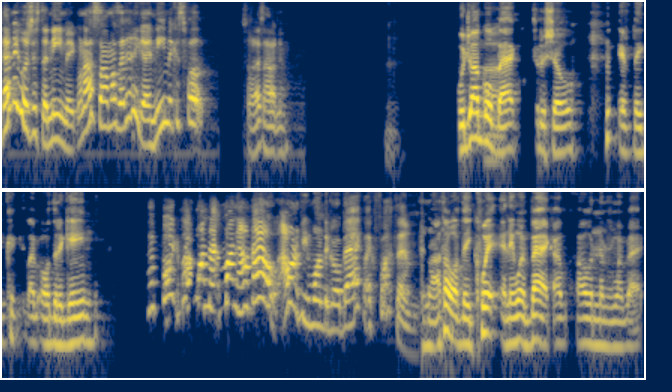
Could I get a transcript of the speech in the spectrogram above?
that nigga was just anemic. When I saw him, I was like, that nigga anemic as fuck. So that's how I knew. Would y'all go Uh, back to the show if they could like order the game? Fuck, if I won that money, I'm out. I want to be one to go back. Like, fuck them. No, I thought if they quit and they went back, I, I would never went back.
